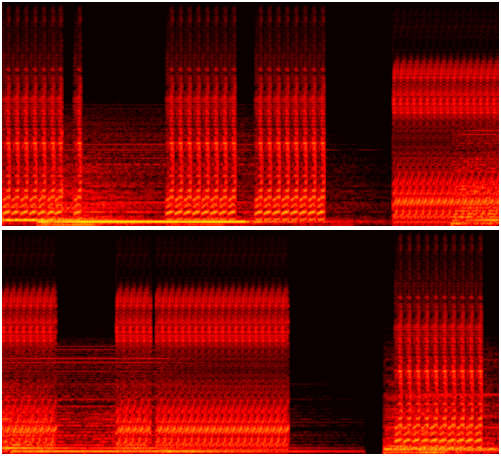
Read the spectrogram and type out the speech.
no no no no no no no no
